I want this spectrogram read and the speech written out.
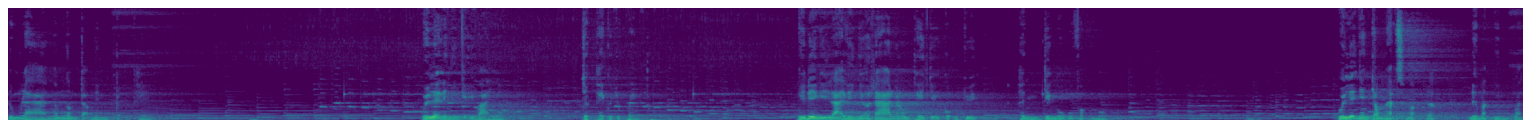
Đúng là ngấm ngầm tạo nên một trận thế. Quý lệ là nhìn kỹ vài lần, Chợt thấy có chút quen thuộc. Nghĩ đi nghĩ lại liền nhớ ra đó là một thế chữ cổ chuyết Hình chân ngôn của Phật môn. Quỷ lệ nhanh chóng hạ xuống mặt đất, Đưa mắt nhìn quanh.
